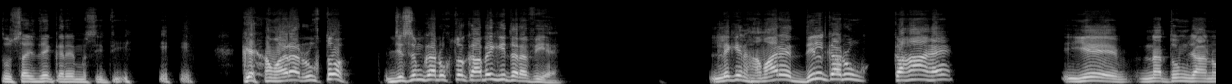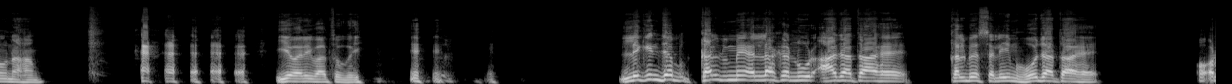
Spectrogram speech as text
تو سجدے کرے مسیتی۔ کہ ہمارا رخ تو، جسم کا رخ تو کعبے کی طرف ہی ہے۔ لیکن ہمارے دل کا رخ کہاں ہے، یہ نہ تم جانو نہ ہم۔ یہ والی بات ہو گئی۔ لیکن جب قلب میں اللہ کا نور آ جاتا ہے، قلب سلیم ہو جاتا ہے، اور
